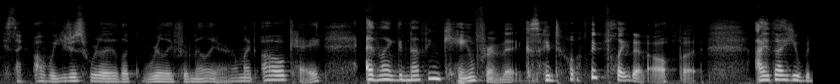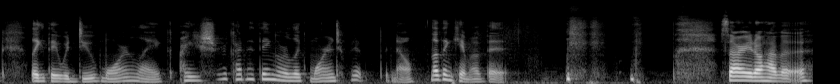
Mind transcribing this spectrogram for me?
He's like, oh, well, you just really look really familiar. I'm like, oh, okay. And like nothing came from it because I totally played it off. But I thought he would, like, they would do more, like, are you sure kind of thing or look more into it. But no, nothing came of it. Sorry, I don't have a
